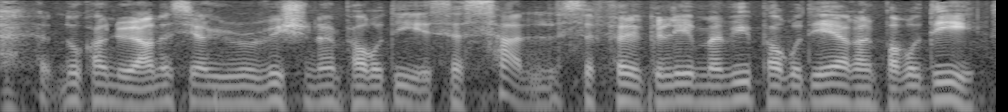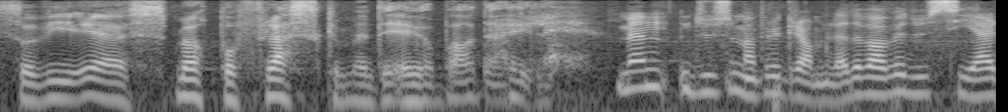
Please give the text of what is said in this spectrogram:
Nå kan du gjerne si at Eurovision er en parodi i seg selv, selvfølgelig, men vi parodierer en parodi. Så vi er smør på flesk, men det er jo bare deilig. Men du som er programleder, hva vil du si er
